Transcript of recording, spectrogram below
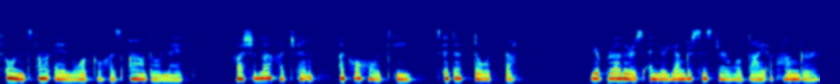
Tons a el wadgo has ado lel. Hashla hach Your brothers and your younger sister will die of hunger,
